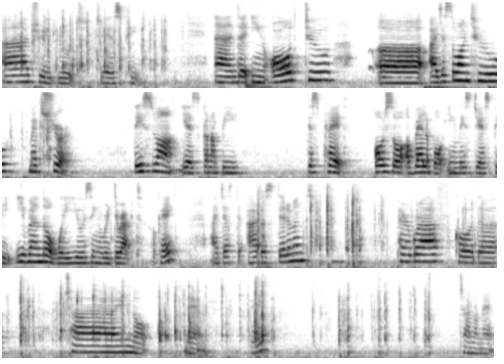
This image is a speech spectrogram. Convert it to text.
attribute JSP and in order to uh, I just want to make sure this one is gonna be displayed also available in this JSP even though we're using redirect okay? I just add a statement paragraph called uh, the channel name okay? Channel name.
